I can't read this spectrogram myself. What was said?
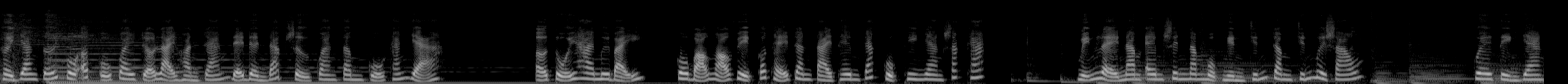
thời gian tới cô ấp ủ quay trở lại hoành tráng để đền đáp sự quan tâm của khán giả. Ở tuổi 27, cô bỏ ngỏ việc có thể tranh tài thêm các cuộc thi nhan sắc khác. Nguyễn Lệ Nam em sinh năm 1996. Quê Tiền Giang.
